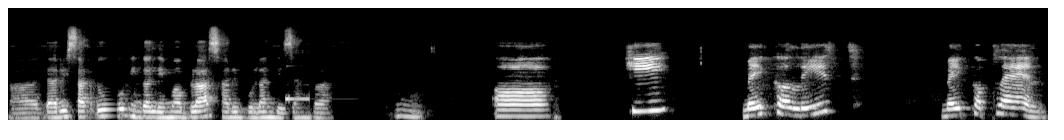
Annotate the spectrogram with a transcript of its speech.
uh, dari 1 hingga 15 hari bulan Disember. Mm. Uh, he make a list, make a plan.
